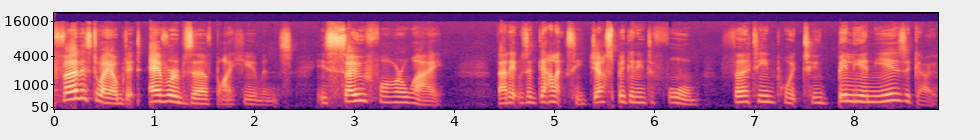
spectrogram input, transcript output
furthest away object ever observed by humans is so far away that it was a galaxy just beginning to form 13.2 billion years ago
